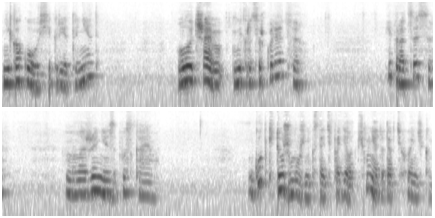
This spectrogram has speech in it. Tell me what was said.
никакого секрета нет. Улучшаем микроциркуляцию и процессы омоложения запускаем. Губки тоже можно, кстати, поделать. Почему нет, вот так тихонечко?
